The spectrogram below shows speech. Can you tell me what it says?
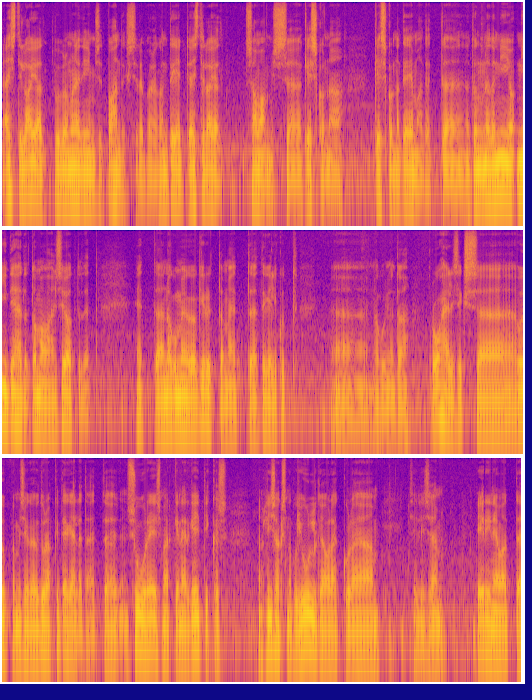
hästi laialt, võib-olla mõned inimesed pahandaks selle peale, aga on tegelikult ju hästi laialt sama, mis äh, keskkonna, keskkonnateemad, et äh, nad on, nad on nii, nii tihedalt omavahel seotud, et et äh, nagu me ka kirjutame, et äh, tegelikult äh, nagu nii-öelda roheliseks võõpamisega ju tulebki tegeleda, et suur eesmärk energeetikas noh, lisaks nagu julgeolekule ja sellise erinevate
